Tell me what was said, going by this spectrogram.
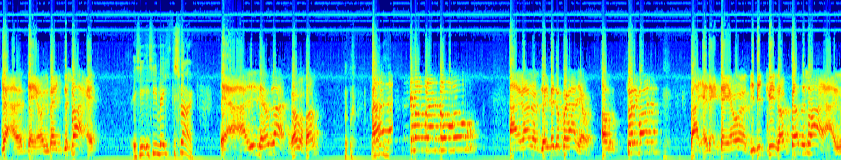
Ja, Theo is een beetje te zwaar, hè. Is hij, is hij een beetje te zwaar? Ja, hij is heel zwaar. Hoor maar van. Maar, praten door Hij gaat ook, je bent op de radio. Oh, sorry man. Maar ja, nee, Theo, eh, die biedt Chris ook veel te zwaar, ja.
